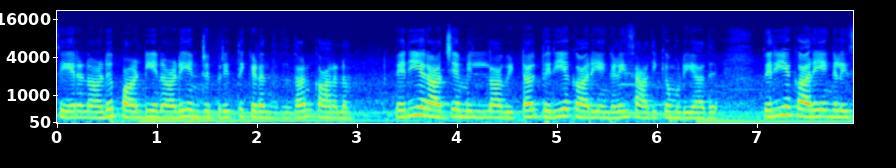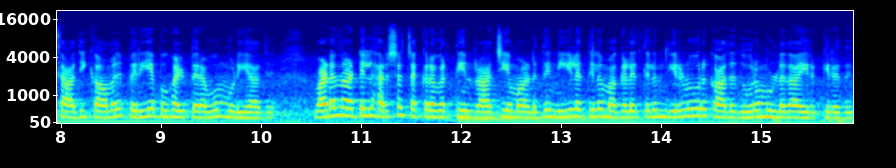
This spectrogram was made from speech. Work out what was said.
சேரநாடு பாண்டிய நாடு என்று பிரித்து கிடந்ததுதான் காரணம். பெரிய ராஜ்யம் இல்லாவிட்டால் பெரிய காரியங்களை சாதிக்க முடியாது. பெரிய காரியங்களை சாதிக்காமல் பெரிய புகழ் பெறவும் முடியாது. வடநாட்டில் ஹர்ஷ சக்கரவர்த்தியின் ராஜ்யமானது நீளத்திலும் அகலத்திலும் இருநூறு காத தூரம் உள்ளதாயிருக்கிறது.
